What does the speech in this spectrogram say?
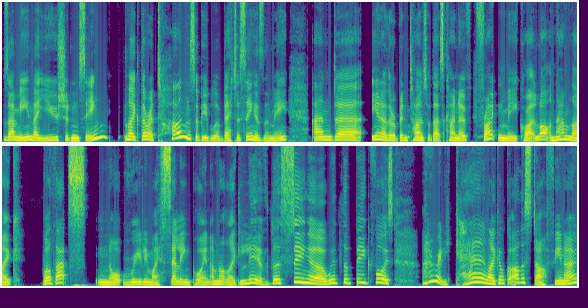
does that mean that you shouldn't sing like there are tons of people who are better singers than me and uh, you know there have been times where that's kind of frightened me quite a lot and i'm like well, that's not really my selling point. I'm not like, Liv the singer with the big voice. I don't really care. Like, I've got other stuff, you know?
